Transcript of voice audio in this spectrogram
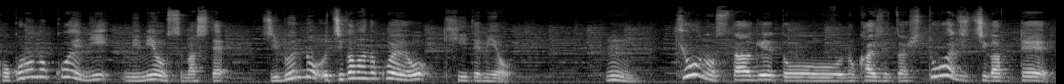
心の声に耳を澄まして自分の内側の声を聞いてみよう。うん。今日のスターゲートの解説は一味違って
